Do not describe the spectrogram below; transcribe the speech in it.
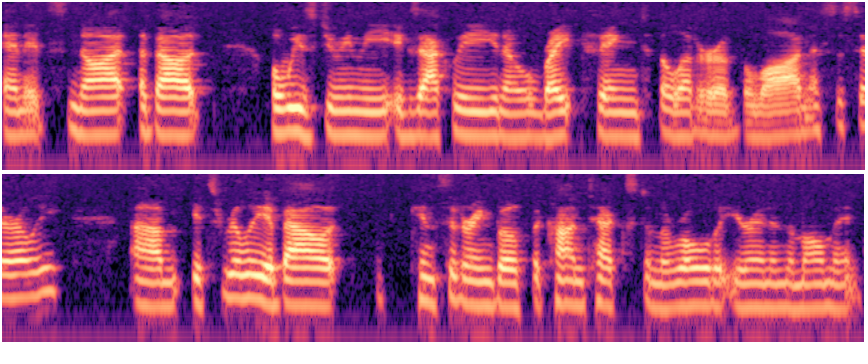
and it's not about always doing the exactly you know right thing to the letter of the law necessarily. Um, it's really about considering both the context and the role that you're in in the moment,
